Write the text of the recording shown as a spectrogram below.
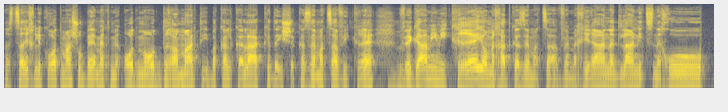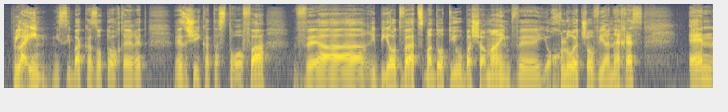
אז צריך לקרות משהו באמת מאוד מאוד דרמטי בכלכלה כדי שכזה מצב יקרה, mm-hmm. וגם אם יקרה יום אחד כזה מצב, ומחירי הנדל"ן יצנחו פלאים מסיבה כזאת או אחרת, איזושהי קטסטרופה, והריביות וההצמדות יהיו בשמיים ויאכלו את שווי הנכס, אין,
